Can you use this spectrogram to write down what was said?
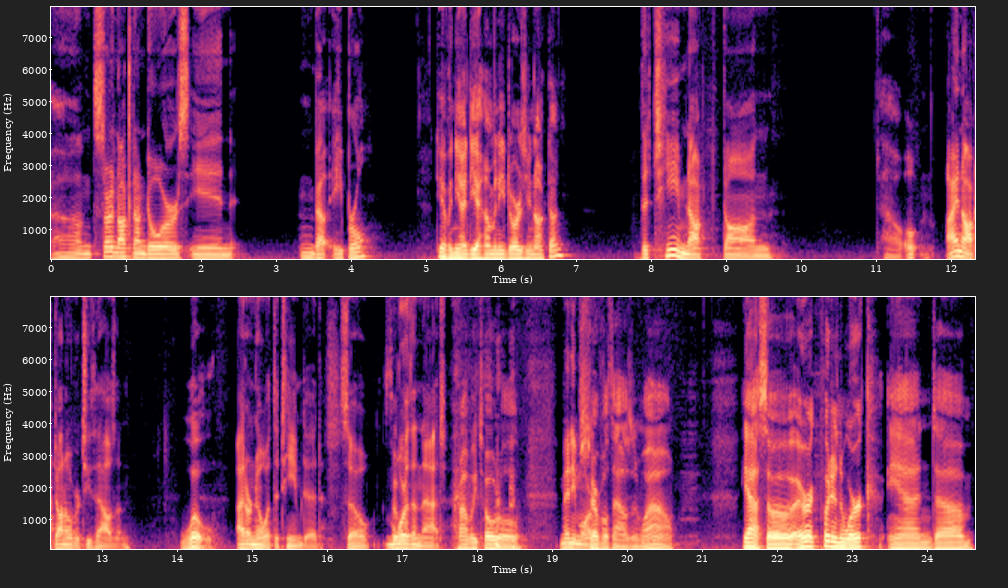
Um, started knocking on doors in about April. Do you have any idea how many doors you knocked on? The team knocked on. Oh, I knocked on over 2,000. Whoa! I don't know what the team did. So, more than that. Probably total Many more. several thousand. Wow. Yeah. So Eric put in the work, and um,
